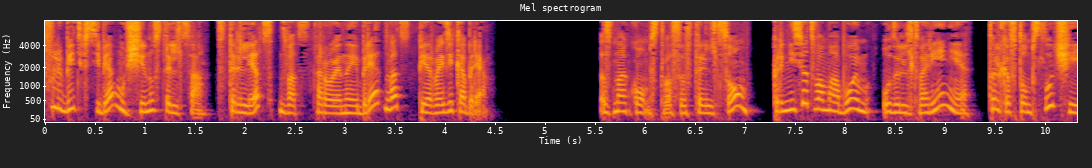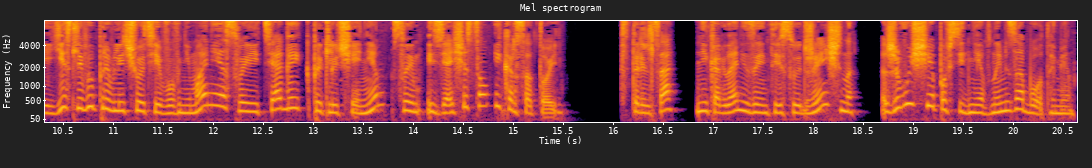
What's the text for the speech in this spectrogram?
Как влюбить в себя мужчину-стрельца? Стрелец, 22 ноября, 21 декабря. Знакомство со стрельцом принесет вам обоим удовлетворение только в том случае, если вы привлечете его внимание своей тягой к приключениям, своим изяществом и красотой. Стрельца никогда не заинтересует женщина, живущая повседневными заботами.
